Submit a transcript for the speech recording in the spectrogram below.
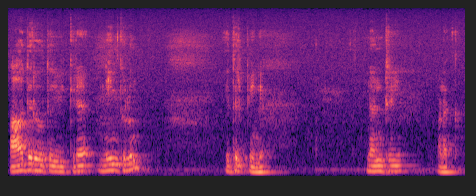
ஆதரவு தெரிவிக்கிற நீங்களும் எதிர்ப்பீங்க. நன்றி வணக்கம்.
